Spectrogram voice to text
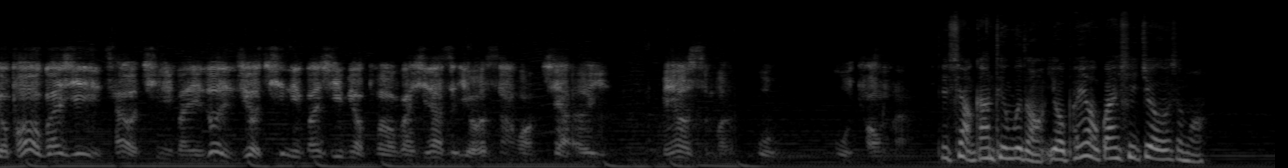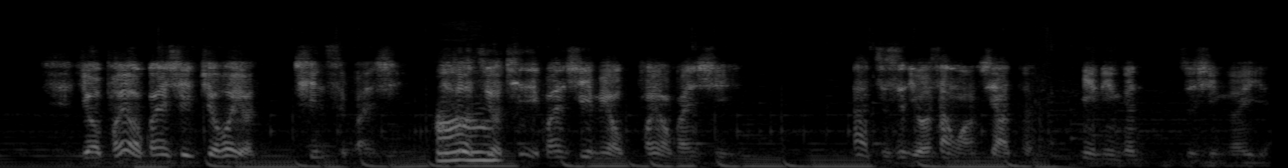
有朋友关系，你才有亲密关系。如果你只有亲密关系，没有朋友关系，那是由上往下而已，没有什么互互通啊。等一下，我刚刚听不懂。有朋友关系就有什么？有朋友关系就会有亲子关系。你如果只有亲子关系，没有朋友关系，那只是由上往下的命令跟执行而已。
